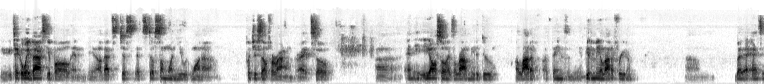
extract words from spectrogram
you take away basketball and you know that's just that's still someone you would want to put yourself around right so uh, and he, he, also has allowed me to do a lot of, of things and, and given me a lot of freedom um, but as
